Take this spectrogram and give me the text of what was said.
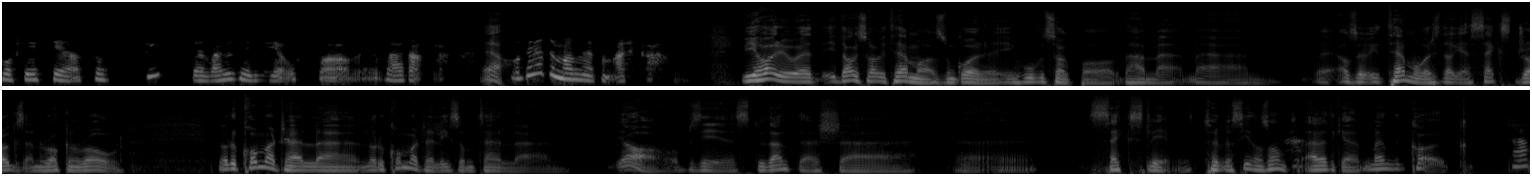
på fritida, så spiser det veldig mye opp av hverdagen. Ja. Og det er det mange som merker. Vi har jo et, I dag så har vi temaet som går i hovedsak på det her med, med med- altså Temaet vårt i dag er sex, drugs and rock and roll. Når det kommer til, når det kommer til, liksom til ja, si, studenters eh, eh, sexliv, tør vi å si noe sånt? Jeg vet ikke. Men hva,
